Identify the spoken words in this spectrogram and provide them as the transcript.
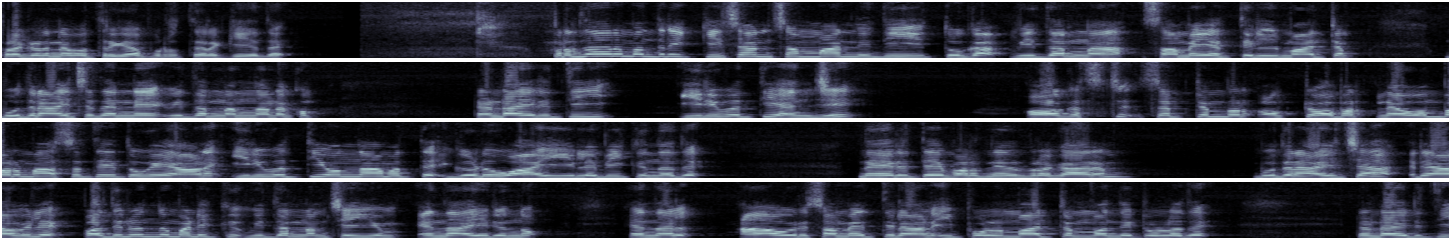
പ്രകടന പത്രിക പുറത്തിറക്കിയത്. പ്രധാനമന്ത്രി കിസാൻ സമ്മാൻ നിധി തുക വിതരണ സമയത്തിൽ മാറ്റം. ബുധനാഴ്ച തന്നെ വിതരണം നടക്കും. രണ്ടായിരത്തി ഇരുപത്തി അഞ്ച് ഓഗസ്റ്റ് സെപ്റ്റംബർ ഒക്ടോബർ നവംബർ മാസത്തെ തുകയാണ് ഇരുപത്തിയൊന്നാമത്തെ ഗഡുവായി ലഭിക്കുന്നത്. നേരത്തെ പറഞ്ഞത് പ്രകാരം ബുധനാഴ്ച രാവിലെ പതിനൊന്ന് മണിക്ക് വിതരണം ചെയ്യും എന്നായിരുന്നു. എന്നാൽ ആ ഒരു സമയത്തിലാണ് ഇപ്പോൾ മാറ്റം വന്നിട്ടുള്ളത്. രണ്ടായിരത്തി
